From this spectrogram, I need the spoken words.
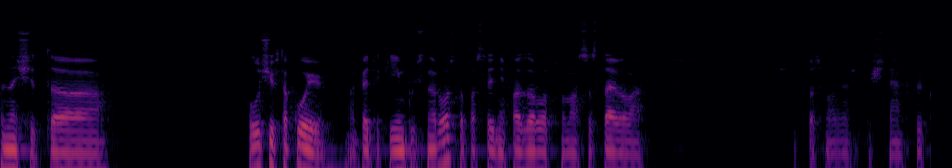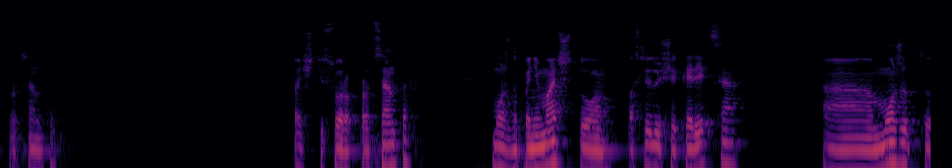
Значит, э, получив такой, опять-таки, импульсный рост, а последняя фаза роста у нас составила, сейчас посмотрим, посчитаем, сколько процентов, почти 40 процентов. Можно понимать, что последующая коррекция может э,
